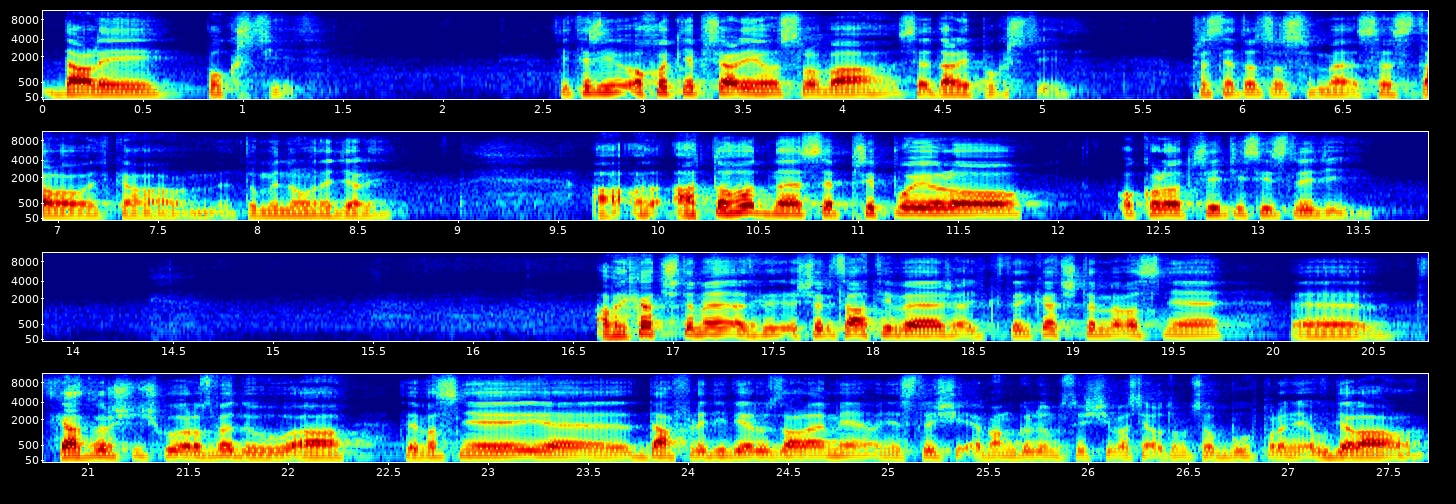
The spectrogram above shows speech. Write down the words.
dali pokřtít. Ti, kteří ochotně přijali jeho slova, se dali pokřtít. Přesně to, co jsme, se stalo teďka, tu minulou neděli. A, a toho dne se připojilo okolo tři tisíc lidí. A teďka čteme 40. verš, teďka čteme vlastně, eh, teďka to trošičku rozvedu a to je vlastně je dav lidí v Jeruzalémě, oni slyší evangelium, slyší vlastně o tom, co Bůh pro ně udělal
